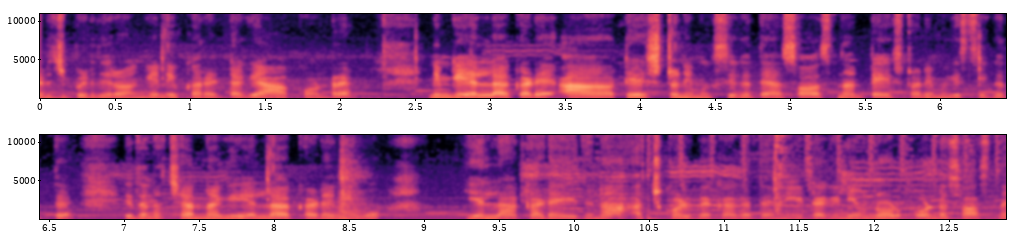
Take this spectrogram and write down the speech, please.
ಎಡ್ಜ್ ಬಿಡ್ದಿರೋ ಹಂಗೆ ನೀವು ಕರೆಕ್ಟಾಗಿ ಹಾಕ್ಕೊಂಡ್ರೆ ನಿಮಗೆ ಎಲ್ಲ ಕಡೆ ಆ ಟೇಸ್ಟು ನಿಮಗೆ ಸಿಗುತ್ತೆ. ಆ ಸಾಸ್ನ ಟೇಸ್ಟು ನಿಮಗೆ ಸಿಗುತ್ತೆ. ಇದನ್ನು ಚೆನ್ನಾಗಿ ಎಲ್ಲ ಕಡೆ ನೀವು ಎಲ್ಲ ಕಡೆ ಇದನ್ನು ಹಚ್ಕೊಳ್ಬೇಕಾಗತ್ತೆ ನೀಟಾಗಿ. ನೀವು ನೋಡಿಕೊಂಡು ಸಾಸ್ನ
